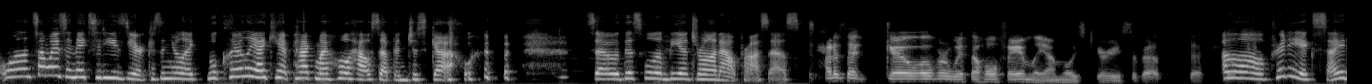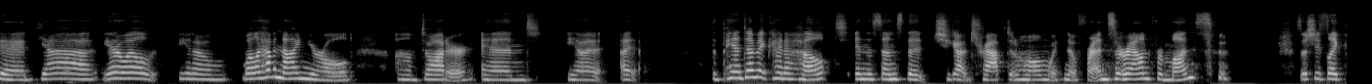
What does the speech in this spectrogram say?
Well, in some ways, it makes it easier because then you're like, well, clearly I can't pack my whole house up and just go. so this will be a drawn out process. How does that go over with the whole family? I'm always curious about that. Oh, pretty excited. Yeah. Yeah. Well, you know, well, I have a nine year old um, daughter, and know, I, the pandemic kind of helped in the sense that she got trapped at home with no friends around for months. so she's like,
